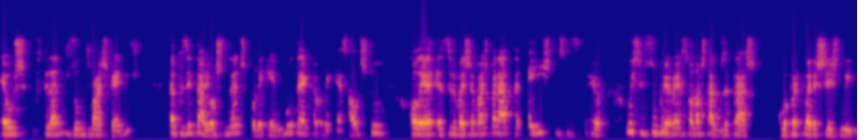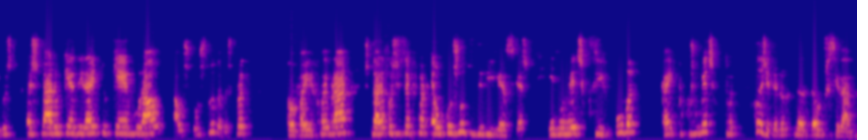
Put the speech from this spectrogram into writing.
é os veteranos, os alunos mais velhos, apresentarem aos estudantes onde é que é a biblioteca, onde é que é a sala de estudo, qual é a cerveja mais barata. É isto o ensino superior. O ensino superior não é só nós estarmos atrás com uma prateleira cheia de livros a estudar o que é direito, o que é moral, aos que não estudam, mas pronto, convém relembrar, estudar a Constituição é. É um conjunto de vivências e de momentos que se vive uma, ok? porque os momentos que quando a gente é na, na- na universidade,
